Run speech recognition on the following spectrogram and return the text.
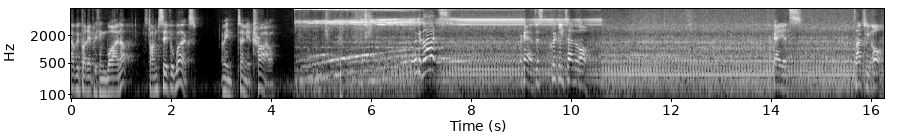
Now we've got everything wired up, it's time to see if it works. I mean, it's only a trial. Look at that! Okay, I'll just quickly turn it off. Okay, it's, it's actually off.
